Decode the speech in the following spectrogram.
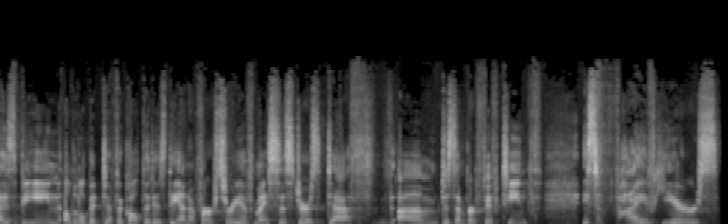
as being a little bit difficult. It is the anniversary of my sister's death. Um, December 15th is five years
